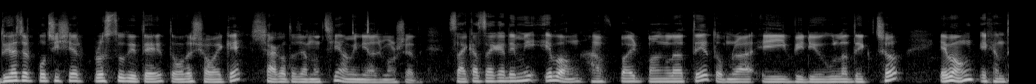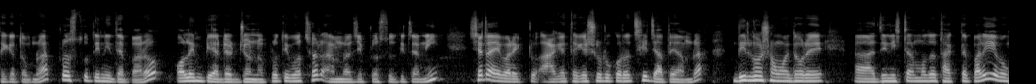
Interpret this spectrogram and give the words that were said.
দুই হাজার পঁচিশের প্রস্তুতিতে তোমাদের সবাইকে স্বাগত জানাচ্ছি আমি নিয়াজ মোর্শেদ। সাইকাস একাডেমি এবং হাফ বাইট বাংলাতে তোমরা এই ভিডিওগুলো দেখছ এবং এখান থেকে তোমরা প্রস্তুতি নিতে পারো অলিম্পিয়াডের জন্য। প্রতি বছর আমরা যে প্রস্তুতিটা নিই, সেটা এবার একটু আগে থেকে শুরু করেছি যাতে আমরা দীর্ঘ সময় ধরে জিনিসটার মধ্যে থাকতে পারি এবং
